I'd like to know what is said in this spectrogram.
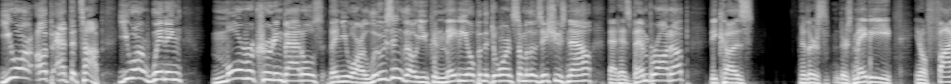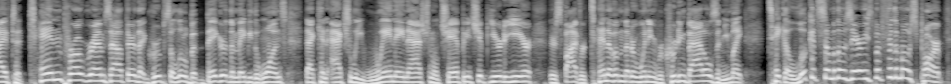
You are up at the top. You are winning more recruiting battles than you are losing, though you can maybe open the door on some of those issues now that has been brought up because there's there's maybe you know five to ten programs out there that groups a little bit bigger than maybe the ones that can actually win a national championship year to year. There's five or ten of them that are winning recruiting battles, and you might take a look at some of those areas. But for the most part,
